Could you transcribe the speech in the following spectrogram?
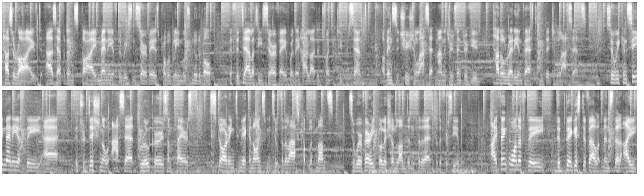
has arrived as evidenced by many of the recent surveys, probably most notable the Fidelity survey where they highlighted 22% of institutional asset managers interviewed had already invested in digital assets. So we can see many of the, uh, the traditional asset brokers and players starting to make announcements over the last couple of months. So we're very bullish on London for the, for the foreseeable. I think one of the, the biggest developments that I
